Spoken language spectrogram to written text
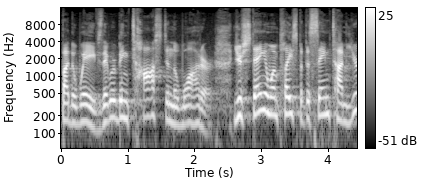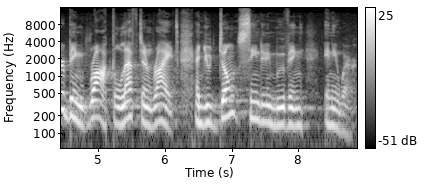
by the waves. They were being tossed in the water. You're staying in one place, but at the same time, you're being rocked left and right, and you don't seem to be moving anywhere.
